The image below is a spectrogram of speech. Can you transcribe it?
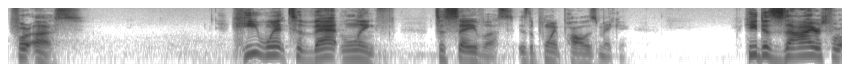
for us. He went to that length to save us, is the point Paul is making. He desires for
